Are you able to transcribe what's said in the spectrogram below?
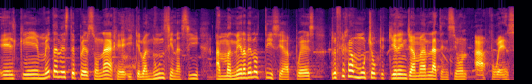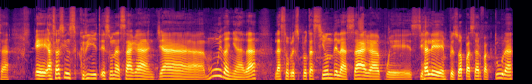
el que metan este personaje y que lo anuncien así a manera de noticia, pues refleja mucho que quieren llamar la atención a fuerza. Eh, Assassin's Creed es una saga ya muy dañada. La sobreexplotación de la saga pues ya le empezó a pasar factura.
